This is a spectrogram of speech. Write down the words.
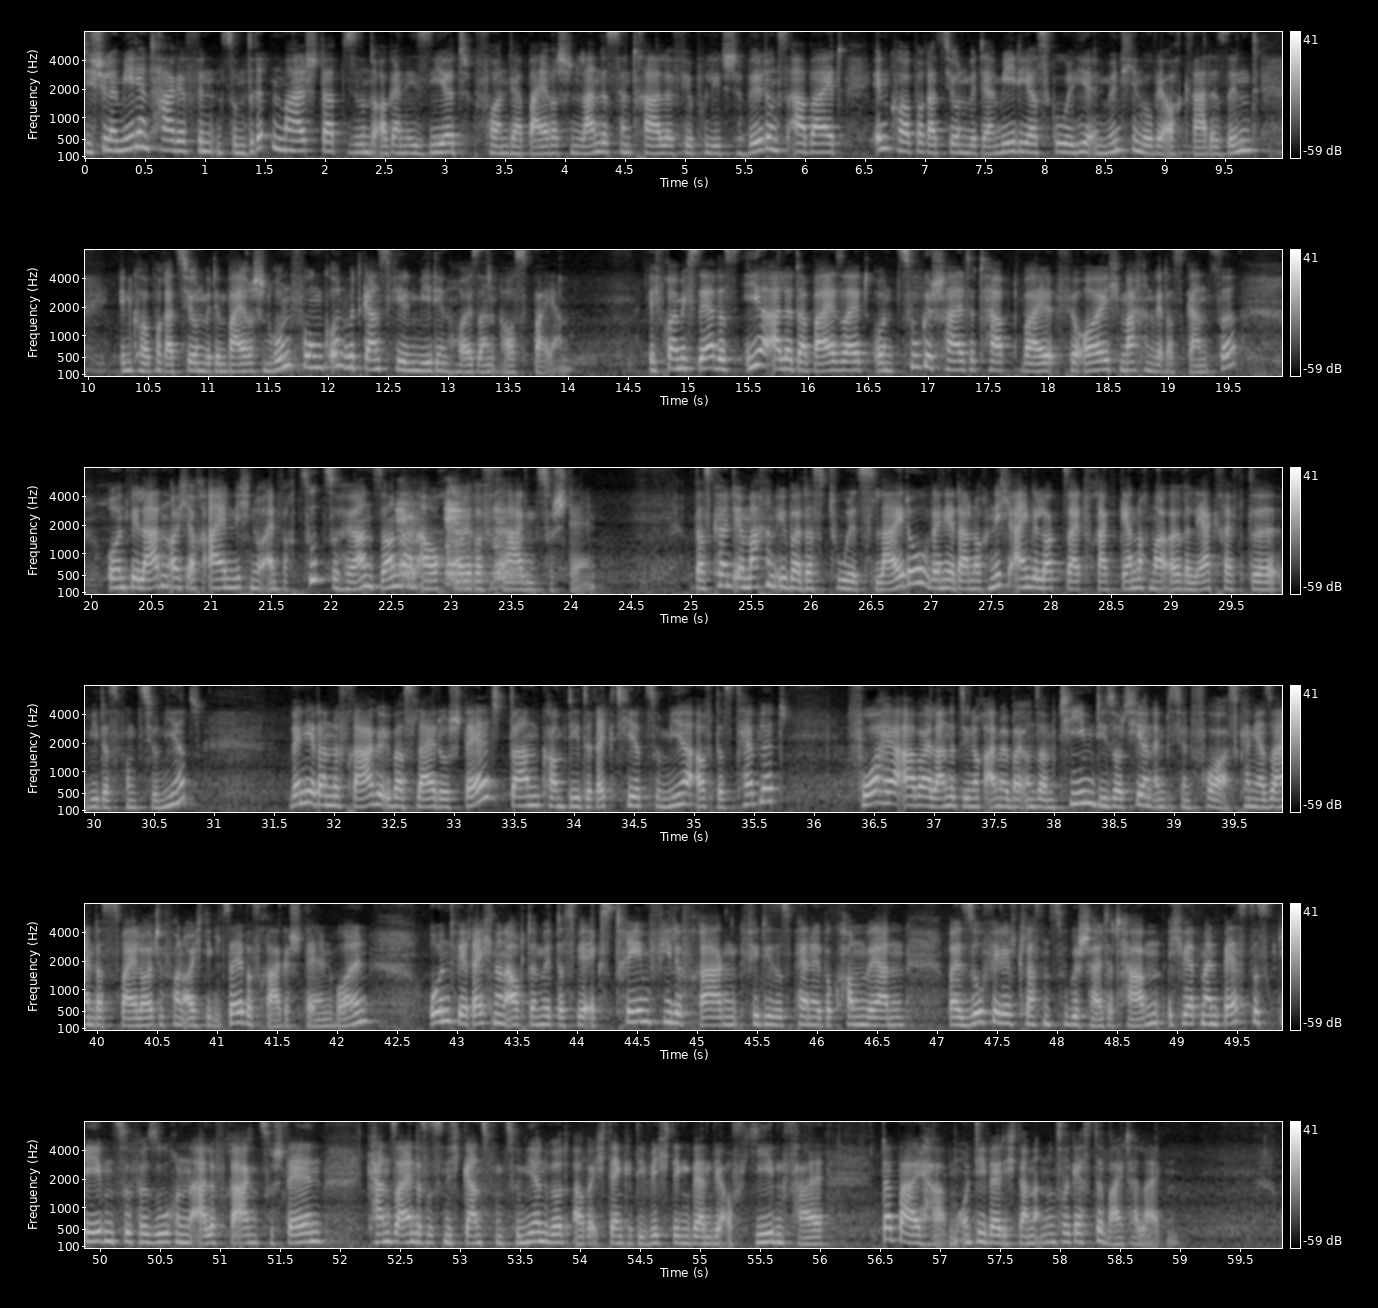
Die Schülermedientage finden zum dritten Mal statt. Sie sind organisiert von der Bayerischen Landeszentrale für politische Bildungsarbeit in Kooperation mit der Media School hier in München, wo wir auch gerade sind, in Kooperation mit dem Bayerischen Rundfunk und mit ganz vielen Medienhäusern aus Bayern. Ich freue mich sehr, dass ihr alle dabei seid und zugeschaltet habt, weil für euch machen wir das Ganze. Und wir laden euch auch ein, nicht nur einfach zuzuhören, sondern auch eure Fragen zu stellen. Das könnt ihr machen über das Tool Slido. Wenn ihr da noch nicht eingeloggt seid, fragt gerne nochmal eure Lehrkräfte, wie das funktioniert. Wenn ihr dann eine Frage über Slido stellt, dann kommt die direkt hier zu mir auf das Tablet Vorher aber landet sie noch einmal bei unserem Team, die sortieren ein bisschen vor. Es kann ja sein, dass zwei Leute von euch dieselbe Frage stellen wollen. Und wir rechnen auch damit, dass wir extrem viele Fragen für dieses Panel bekommen werden, weil so viele Klassen zugeschaltet haben. Ich werde mein Bestes geben, zu versuchen, alle Fragen zu stellen. Kann sein, dass es nicht ganz funktionieren wird, aber ich denke, die wichtigen werden wir auf jeden Fall dabei haben. Und die werde ich dann an unsere Gäste weiterleiten.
